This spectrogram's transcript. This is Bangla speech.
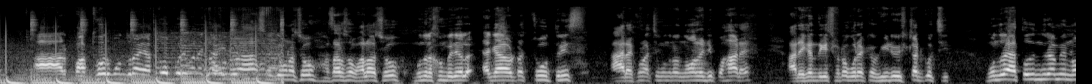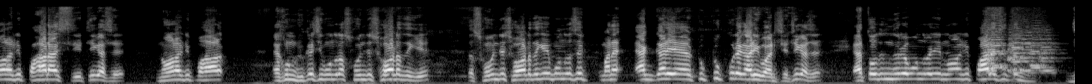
আর পাথর বন্ধুরা এত পরিমাণে বন্ধুরা কেমন আছো? সব ভালো আছো। বন্ধুরা এখন বেজে গেলো এগারোটা চৌত্রিশ। আর এখন আছে বন্ধুরা নলহাটি পাহাড়ে। আর এখান থেকে ছোট করে একটা ভিডিও স্টার্ট করছি। বন্ধুরা এতদিন ধরে আমি নলহাটি পাহাড় আসছি ঠিক আছে? নলহাটি পাহাড় এখন ঢুকেছি বন্ধুরা সন্ধ্যে ছটা থেকে। তো সন্ধ্যে ছটা থেকে বন্ধুরা সে মানে এক গাড়ি টুকটুক করে গাড়ি বাড়ছে ঠিক আছে? এতদিন ধরে বন্ধুরা যে নলহাটি পাহাড় আছে তো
